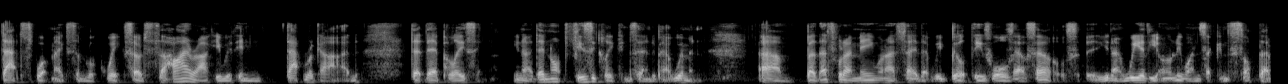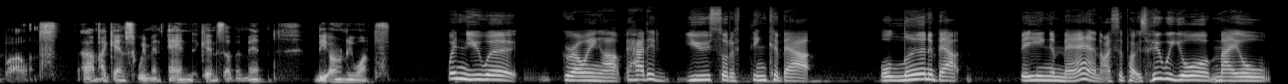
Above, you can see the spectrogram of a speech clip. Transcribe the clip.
that's what makes them look weak. So it's the hierarchy within that regard that they're policing. You know, they're not physically concerned about women. Um, but that's what I mean when I say that we built these walls ourselves. You know, we are the only ones that can stop that violence um, against women and against other men. The only ones. When you were growing up, how did you sort of think about or learn about being a man, I suppose? Who were your male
